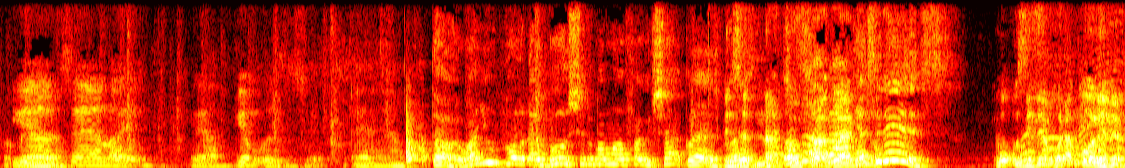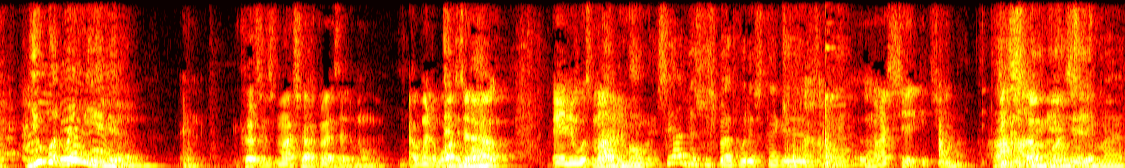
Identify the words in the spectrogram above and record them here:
For You know what I'm saying? Like, yeah, Gilbert was the shit. Yeah, yeah. Dog, why you pull that bullshit in my motherfucking shot glass, bro? This is not your up, shot glass. Yes, it is. What was in there? What I poured in there? You put Remy in here And because it was my shot glass at the moment, I went and washed it moment. out, and it was at mine. the moment. See how disrespectful this nigga is, man. Look at my shit. Get you pieces Uh-huh. off my Yeah, shit. man.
